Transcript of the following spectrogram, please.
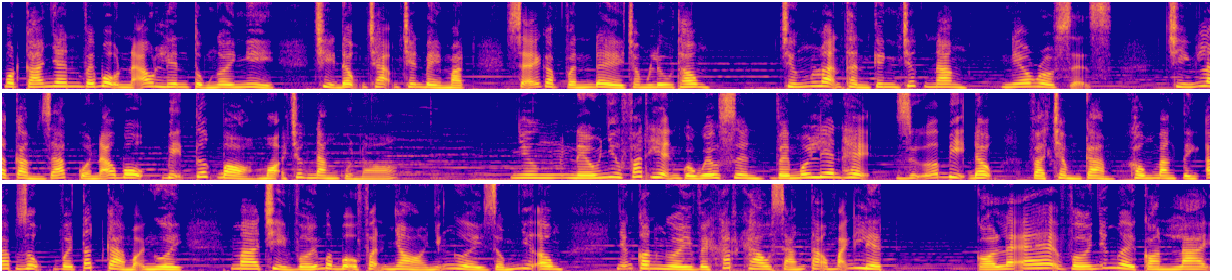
Một cá nhân với bộ não liên tục ngơi nghỉ, chỉ động chạm trên bề mặt sẽ gặp vấn đề trong lưu thông. Chứng loạn thần kinh chức năng, neurosis, chính là cảm giác của não bộ bị tước bỏ mọi chức năng của nó. Nhưng nếu như phát hiện của Wilson về mối liên hệ giữa bị động và trầm cảm không mang tính áp dụng với tất cả mọi người, mà chỉ với một bộ phận nhỏ những người giống như ông, những con người với khát khao sáng tạo mãnh liệt. Có lẽ với những người còn lại,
